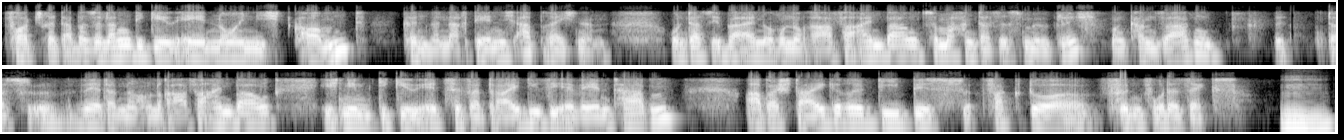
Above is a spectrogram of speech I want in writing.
Fortschritt. Aber solange die GUE neu nicht kommt, können wir nach der nicht abrechnen. Und das über eine Honorarvereinbarung zu machen, das ist möglich. Man kann sagen, das wäre dann eine Honorarvereinbarung. Ich nehme die GUE-Ziffer 3, die Sie erwähnt haben, aber steigere die bis Faktor 5 oder 6. Mhm.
